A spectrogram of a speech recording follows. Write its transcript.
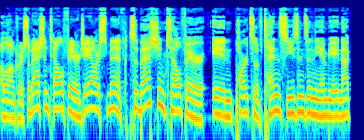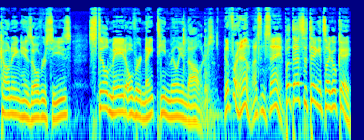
a long career. Sebastian Telfair, J.R. Smith. Sebastian Telfair, in parts of 10 seasons in the NBA, not counting his overseas, still made over $19 million. Good for him. That's insane. But that's the thing. It's like, okay,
